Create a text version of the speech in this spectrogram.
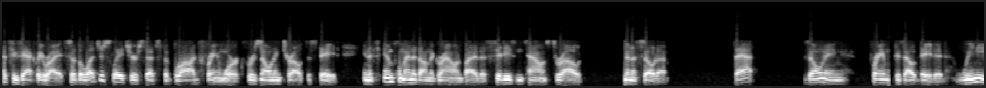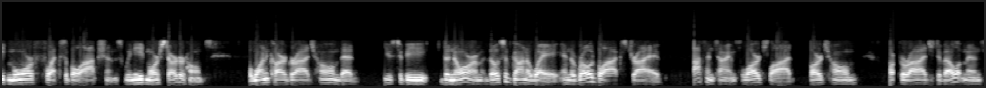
That's exactly right. So the legislature sets the broad framework for zoning throughout the state, and it's implemented on the ground by the cities and towns throughout Minnesota. That zoning framework is outdated. We need more flexible options. We need more starter homes. a one car garage home that used to be the norm, those have gone away. And the roadblocks drive oftentimes large lot, large home, garage developments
